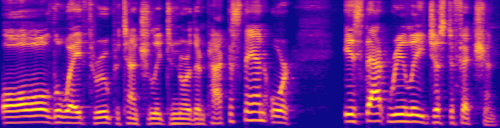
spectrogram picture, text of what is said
all the way through potentially to northern Pakistan? Or is that really just a fiction?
